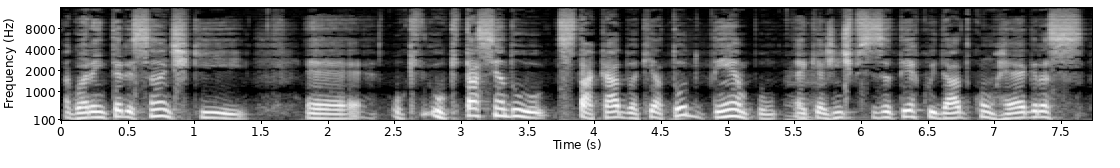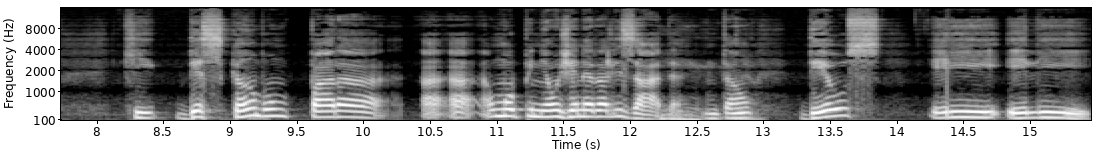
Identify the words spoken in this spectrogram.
Agora é interessante que é, o que está sendo destacado aqui a todo tempo é que a gente precisa ter cuidado com regras que descambam para a, a uma opinião generalizada. Uhum. Então, Deus, ele, ele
